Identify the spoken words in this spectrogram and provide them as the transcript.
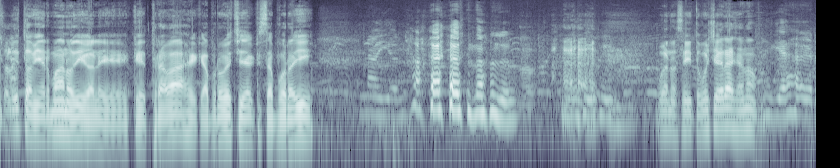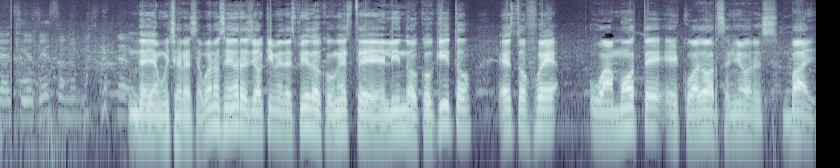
Saludito a mi hermano, dígale que trabaje, que aproveche ya que está por ahí. No, no. bueno, Seito, muchas gracias, ¿no? Ya, gracias, eso nomás. Ya, ya, muchas gracias. Bueno, señores, yo aquí me despido con este lindo coquito. Esto fue Huamote, Ecuador, señores. Bye.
